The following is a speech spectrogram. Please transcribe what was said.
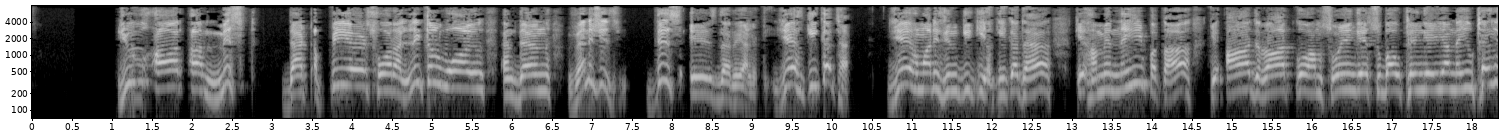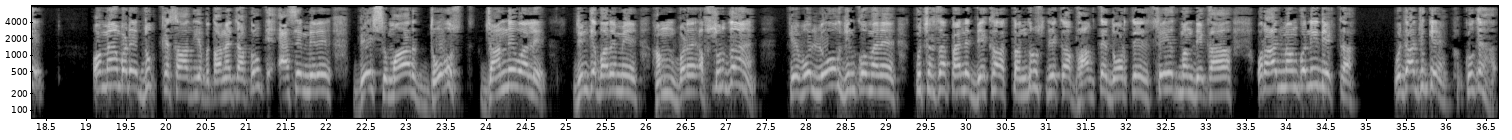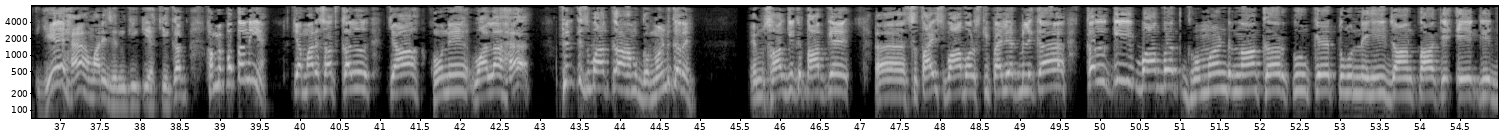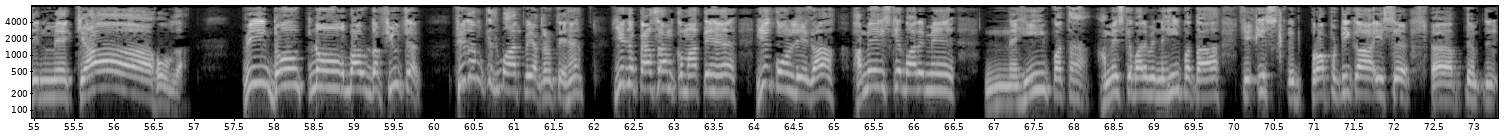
you are a mist that appears for a little while and then vanishes this is the reality ये हकीकत है। ये हमारी ज़िंदगी की हकीकत है कि हमें नहीं पता कि आज रात को हम सोएँगे, सुबह उठेंगे या नहीं उठेंगे। और मैं बड़े दुख के साथ ये बताना चाहता हूँ कि ऐसे मेरे बेशुमार दोस्त, जानने वाले, जिनके बारे में हम बड़े अफसुरदा हैं, कि वो लोग जिनको मैंने कुछ अर्सा पहले देखा, तंदुरुस्त देखा, भागते, दौड़ते, सेहतमंद देखा, और आज मैं उनको नहीं देखता, वो जा चुके हैं। क्योंकि ये है हमारी ज़िंदगी की हकीकत, हमें पता नहीं है। कि हमारे साथ कल क्या होने वाला है? फिर किस बात का हम घमंड करें? मिसाल की किताब के सताइस बाब और उसकी पहली में लिखा है, कल की बाबत घमंड ना कर, क्योंकि तू नहीं जानता कि एक ही दिन में क्या होगा। We don't know about the future फिर हम किस बात पे अकड़ते हैं? ये जो पैसा हम कमाते हैं, ये कौन लेगा? हमें इसके बारे में नहीं पता, हमें इसके बारे में नहीं पता कि इस प्रॉपर्टी का, इस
